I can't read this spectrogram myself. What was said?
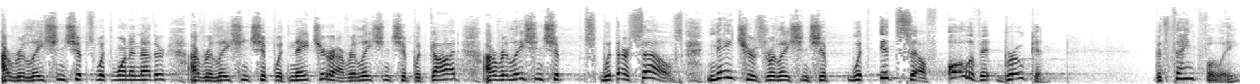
our relationships with one another, our relationship with nature, our relationship with God, our relationships with ourselves, nature's relationship with itself, all of it broken. But thankfully,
